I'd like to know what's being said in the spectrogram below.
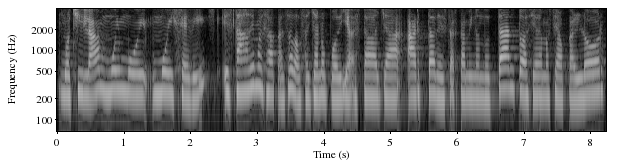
mochila muy, muy, muy heavy. Estaba demasiado cansada, o sea, ya no podía, estaba ya harta de estar caminando tanto, hacía demasiado calor.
